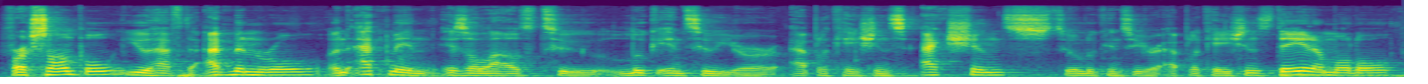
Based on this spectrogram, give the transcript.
For example, you have the admin role. An admin is allowed to look into your application's actions, to look into your application's data model,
